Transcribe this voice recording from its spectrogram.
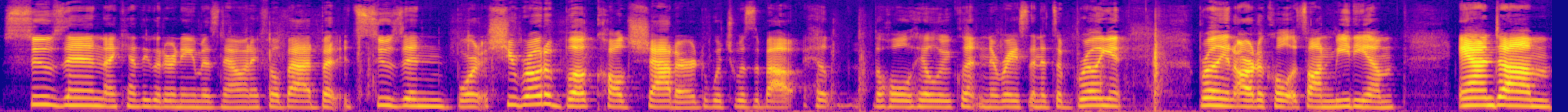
Susan. I can't think what her name is now, and I feel bad, but it's Susan. She wrote a book called Shattered, which was about Hil- the whole Hillary Clinton race, and it's a brilliant, brilliant article. It's on Medium, and um,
